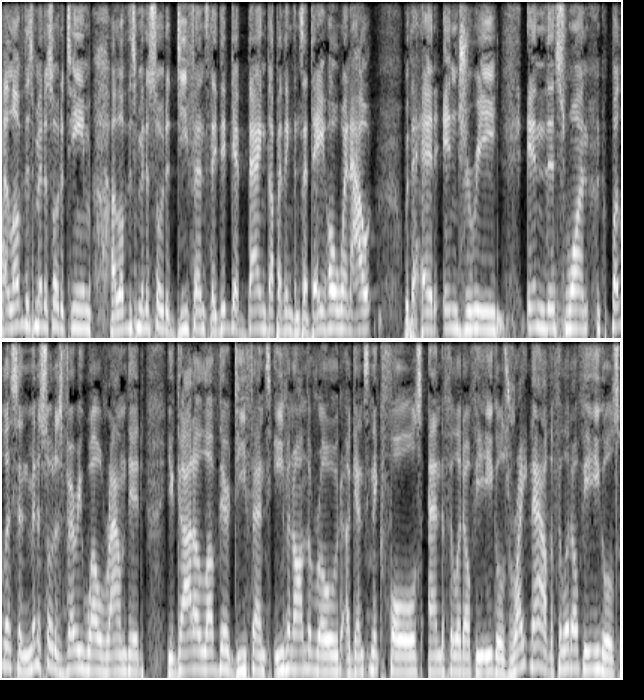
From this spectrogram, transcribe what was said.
I love this Minnesota team. I love this Minnesota defense. They did get banged up. I think Zadejo went out with a head injury in this one. But listen, Minnesota's very well rounded. You gotta love their defense, even on the road against Nick Foles and the Philadelphia Eagles. Right now, the Philadelphia Eagles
